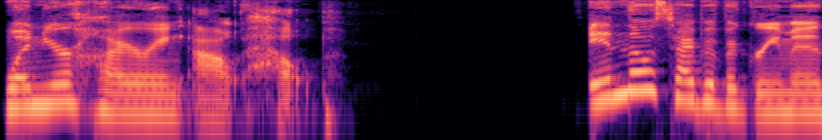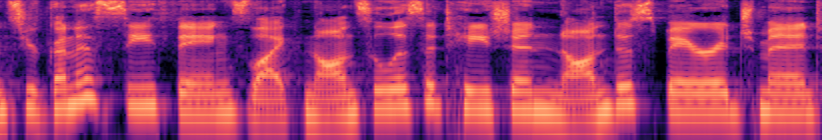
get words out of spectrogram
when you're hiring out help. In those type of agreements, you're going to see things like non-solicitation, non-disparagement,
